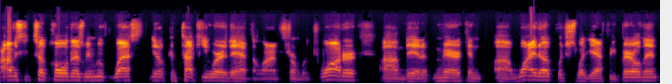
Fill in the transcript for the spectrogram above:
obviously took hold. As we moved west, you know, Kentucky, where they had the limestone rich water, um, they had American uh, white oak, which is what you have to be barreled in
